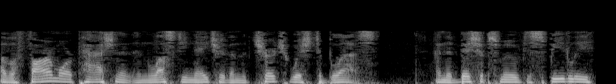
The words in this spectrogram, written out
of a far more passionate and lusty nature than the Church wished to bless, and the bishops moved to speedily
